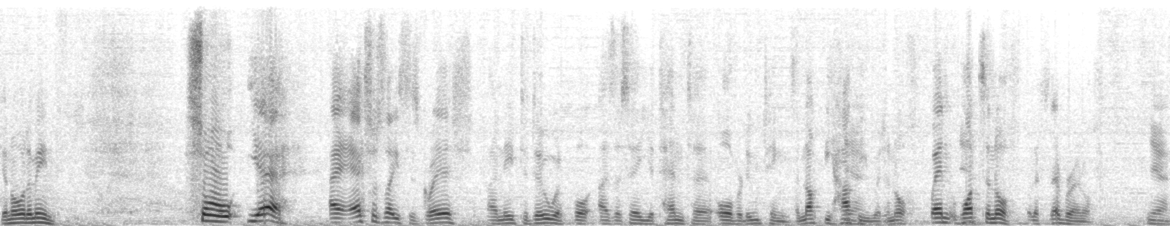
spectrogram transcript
You know what I mean? So yeah, uh, exercise is great. I need to do it, but as I say, you tend to overdo things and not be happy Yeah. with enough. When what's enough? Well, it's never enough. yeah.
